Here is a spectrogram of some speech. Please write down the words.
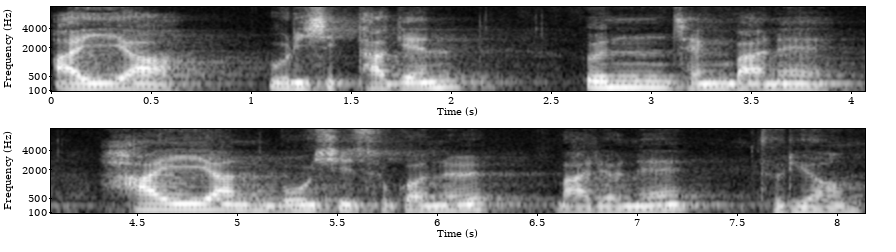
아이야 우리 식탁엔 은 쟁반에 하얀 모시 수건을 마련해 드렴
